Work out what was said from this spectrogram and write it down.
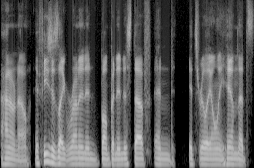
i don't know if he's just like running and bumping into stuff and it's really only him that's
